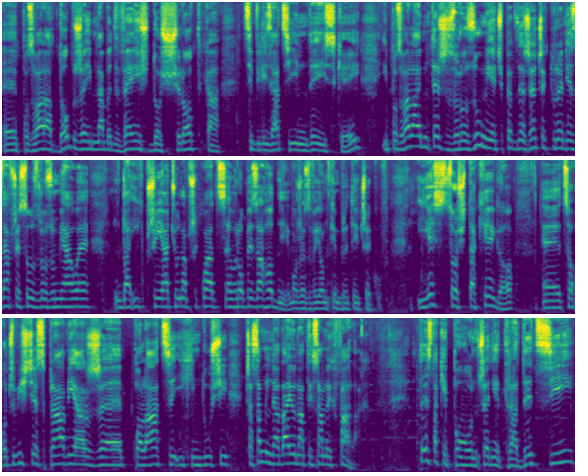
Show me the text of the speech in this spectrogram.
e, pozwala dobrze im nawet wejść do środka cywilizacji indyjskiej i pozwala im też zrozumieć pewne rzeczy, które nie zawsze są zrozumiałe dla ich przyjaciół, na przykład z Europy Zachodniej, może z wyjątkiem Brytyjczyków. I jest coś takiego, e, co oczywiście sprawia, że Polacy i Hindusi czasami nadają na tych samych falach. To jest takie połączenie tradycji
